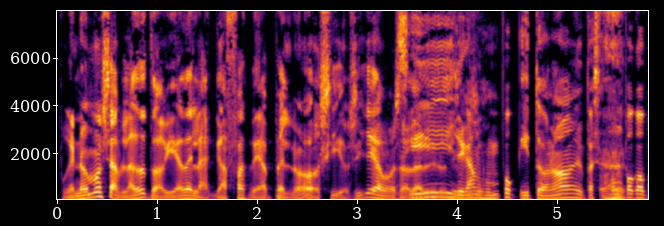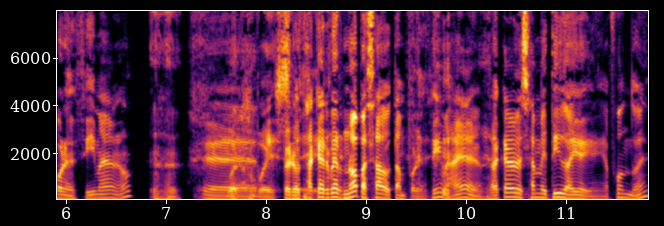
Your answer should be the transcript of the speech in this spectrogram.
Porque no hemos hablado todavía de las gafas de Apple, ¿no? O sí, o sí llegamos a hablar Sí, llegamos un poquito, ¿no? Y Pasamos un poco por encima, ¿no? Eh, Bueno, pues, pero eh, Zuckerberg no ha pasado tan por encima, ¿eh? Zuckerberg se ha metido ahí a fondo, ¿eh?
